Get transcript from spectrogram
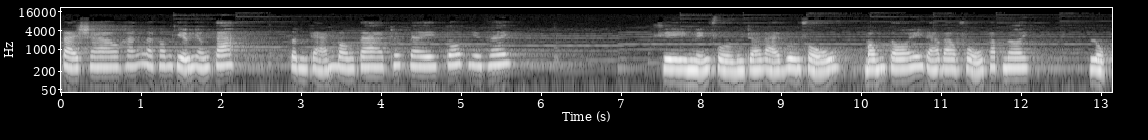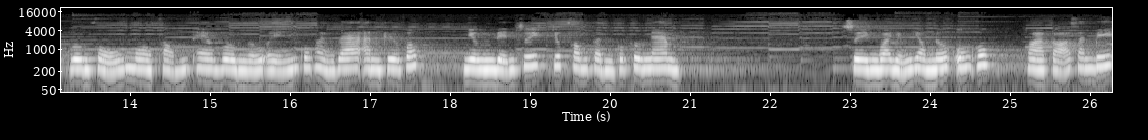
tại sao hắn lại không chịu nhận ta? Tình cảm bọn ta trước đây tốt như thế. Khi Nguyễn Phượng trở lại vương phủ, bóng tối đã bao phủ khắp nơi. Lục vương phủ mô phỏng theo vườn ngự uyển của hoàng gia Anh Triều Quốc, nhưng điểm suyết chút phong tình của phương Nam. Xuyên qua những dòng nước uốn khúc, hoa cỏ xanh biếc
